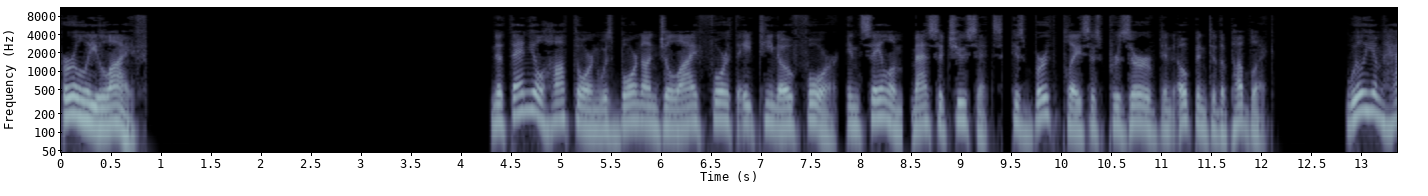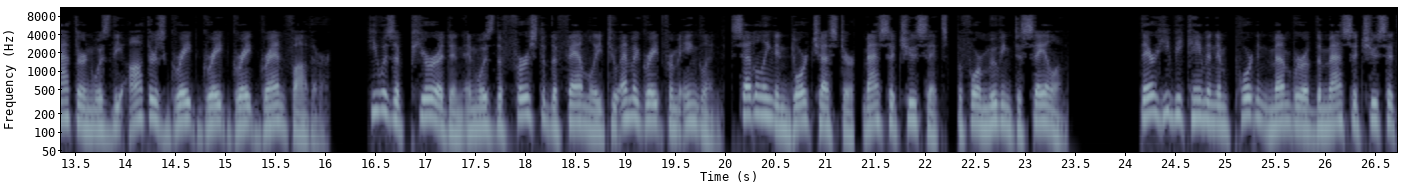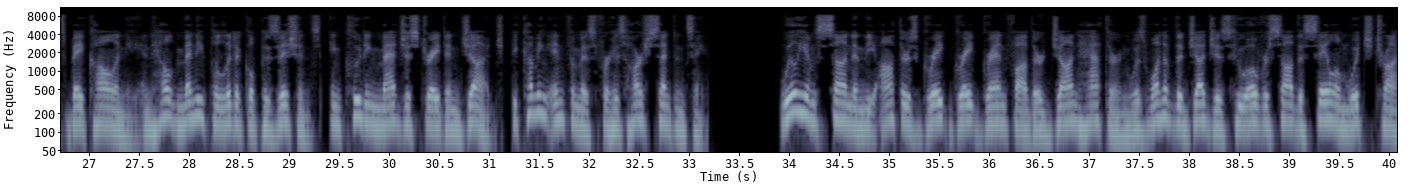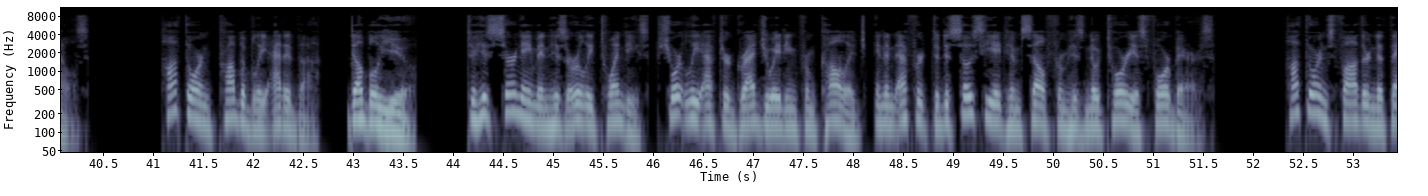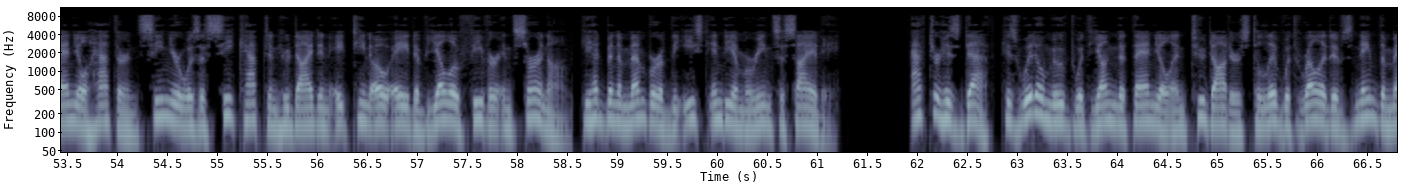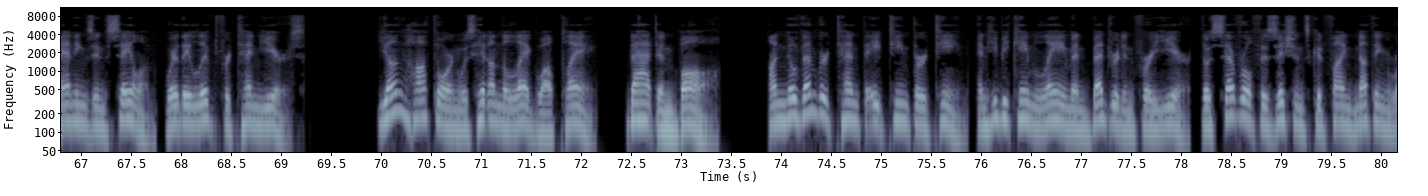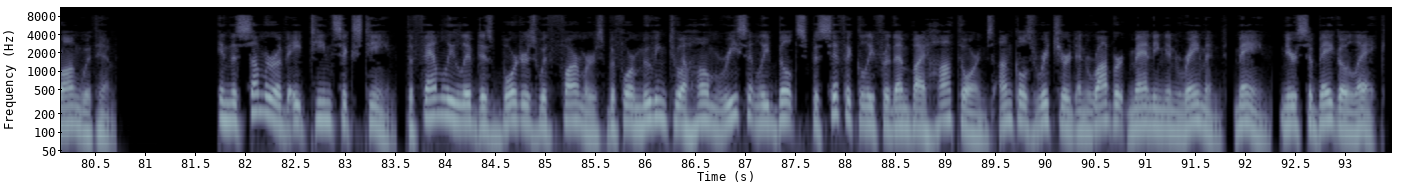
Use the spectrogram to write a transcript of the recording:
Early life Nathaniel Hawthorne was born on July 4, 1804, in Salem, Massachusetts. His birthplace is preserved and open to the public. William Hathorne was the author's great-great-great-grandfather. He was a Puritan and was the first of the family to emigrate from England, settling in Dorchester, Massachusetts, before moving to Salem. There he became an important member of the Massachusetts Bay Colony and held many political positions, including magistrate and judge, becoming infamous for his harsh sentencing. William's son and the author's great-great-grandfather John Hathorne was one of the judges who oversaw the Salem witch trials. Hawthorne probably added the W to his surname in his early twenties, shortly after graduating from college, in an effort to dissociate himself from his notorious forebears. Hawthorne's father Nathaniel Hathorne Sr. was a sea captain who died in 1808 of yellow fever in Suriname. He had been a member of the East India Marine Society. After his death, his widow moved with young Nathaniel and two daughters to live with relatives named the Mannings in Salem, where they lived for ten years. Young Hawthorne was hit on the leg while playing bat and ball on November 10, 1813, and he became lame and bedridden for a year, though several physicians could find nothing wrong with him. In the summer of 1816, the family lived as boarders with farmers before moving to a home recently built specifically for them by Hawthorne's uncles Richard and Robert Manning in Raymond, Maine, near Sebago Lake.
